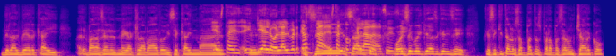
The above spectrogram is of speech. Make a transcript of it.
de la alberca y van a hacer el mega clavado y se caen mal. Y está en, en Eh, hielo, la alberca está, Sí, está congelada. Sí, o sí. ese güey que hace que dice que se quita los zapatos para pasar un charco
